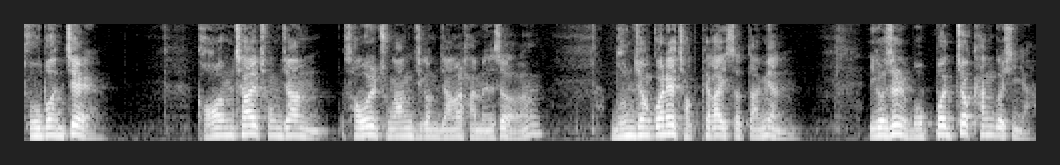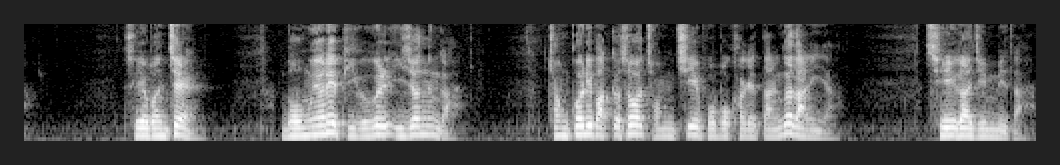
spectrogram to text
두 번째, 검찰총장 서울중앙지검장을 하면서 문정권의 적폐가 있었다면 이것을 못 본 척 한 것이냐? 세 번째, 노무현의 비극을 잊었는가? 정권이 바뀌어서 정치 보복하겠다는 것 아니냐? 세 가지입니다.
